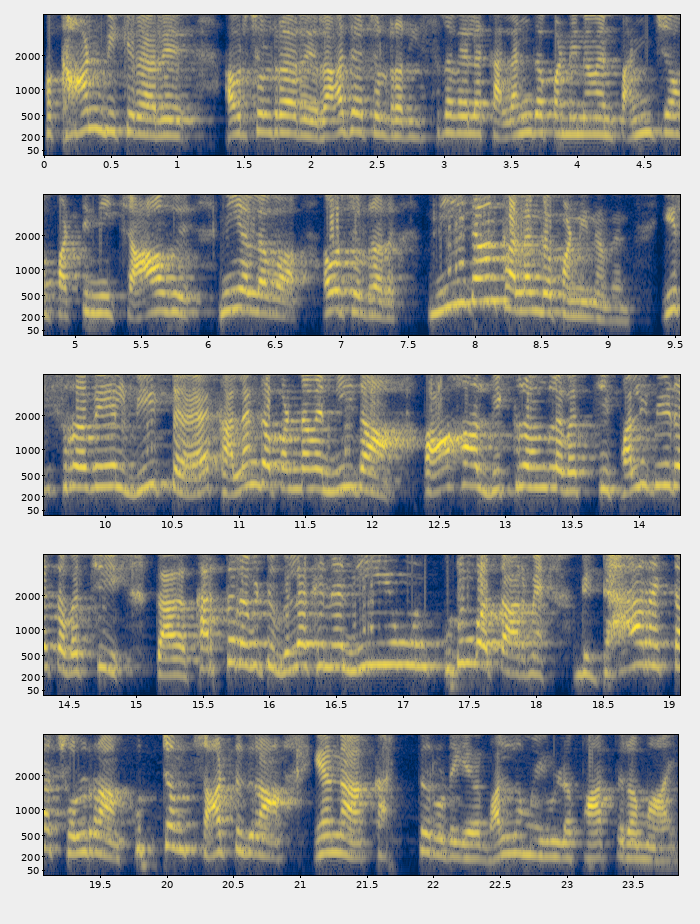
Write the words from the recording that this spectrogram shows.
அப்ப காண்பிக்கிறாரு. அவர் சொல்றாரு ராஜா சொல்றாரு இஸ்ரவேல கலங்க பண்ணினவன் பஞ்சம் பட்டினி சாவு நீ அல்லவா? அவர் சொல்றாரு நீதான் கலங்க பண்ணினவன். இஸ்ரவேல் வீட்டை கலங்க பண்ணவன் நீதான். பாகால் விக்கிரகங்களை வச்சு பலிபீடத்தை வச்சு க- கர்த்தரை விட்டு விலகின நீயும் உன் குடும்பத்தாருமே. அப்படி டைரக்டா சொல்றான் குற்றம் சாட்டுகிறான். ஏன்னா கர்த்தருடைய வல்லமை உள்ள பாத்திரமாய்.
